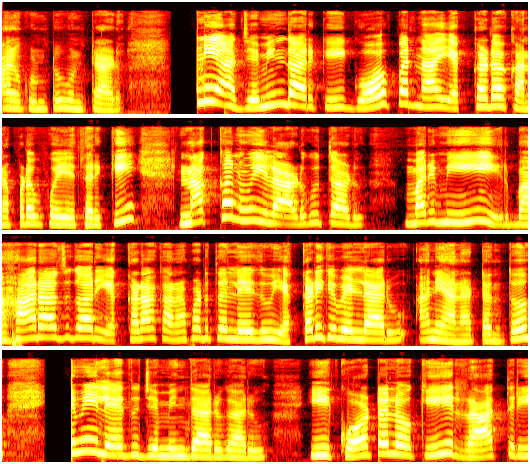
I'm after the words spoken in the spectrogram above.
అనుకుంటూ ఉంటాడు. కానీ ఆ జమీందారుకి గోపన్న ఎక్కడో కనపడకపోయేసరికి నక్కను ఇలా అడుగుతాడు మరి మీ మహారాజు గారు ఎక్కడా కనపడతలేదు ఎక్కడికి వెళ్ళారు? అని అనటంతో ఏమీ లేదు జమీందారు గారు. ఈ కోటలోకి రాత్రి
